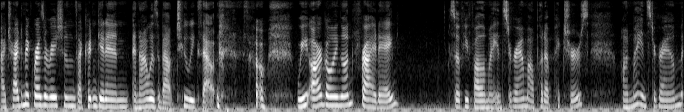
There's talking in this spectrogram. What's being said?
I tried to make reservations, I couldn't get in, and I was about two weeks out. so we are going on Friday. So if you follow my Instagram, I'll put up pictures on my Instagram.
